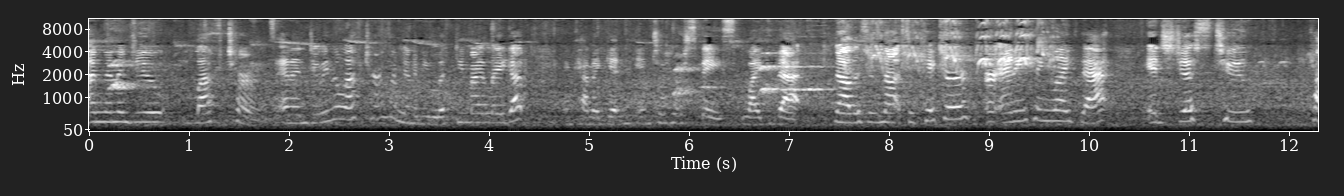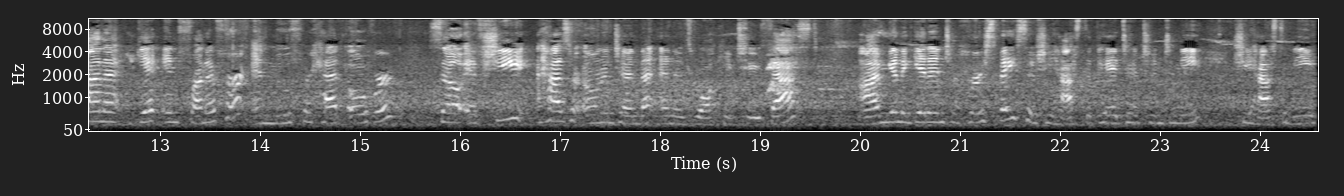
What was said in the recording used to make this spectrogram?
I'm going to do left turns. And in doing the left turns, I'm going to be lifting my leg up and kind of getting into her space like that. Now this is not to kick her or anything like that. It's just to kind of get in front of her and move her head over. So if she has her own agenda and is walking too fast, I'm going to get into her space so she has to pay attention to me. She has to be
